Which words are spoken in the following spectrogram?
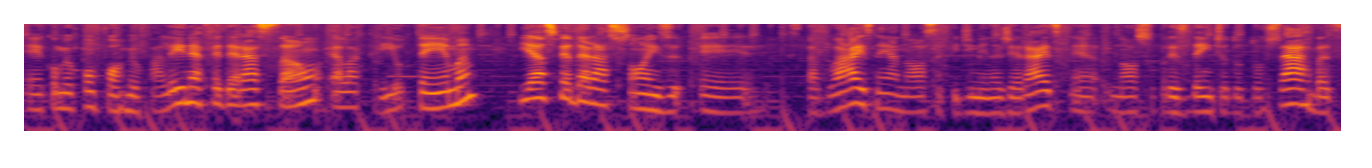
é, como eu, conforme eu falei, né, a federação ela cria o tema e as federações é, estaduais, né, a nossa aqui de Minas Gerais, é o nosso presidente, o Dr. Jarbas,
